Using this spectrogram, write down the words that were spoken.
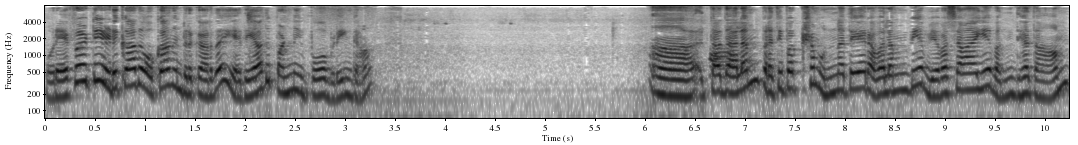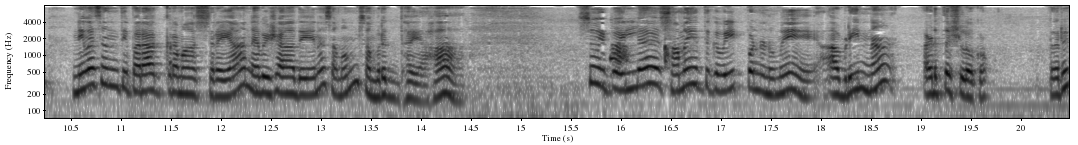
ஒரு எஃபர்ட்டே எடுக்காத உட்காந்துட்டு இருக்காருத எதையாவது பண்ணு இப்போ அப்படிங்கிறான். తదలం ప్రతిపక్షమున్నతేరవలంబ్య వ్యవసాయ వంధ్యతాం నివసంతి పరాక్రమాశ్రయా న విషాదేన సమం సమృద్ధయ ஸோ இப்போ இல்லை சமயத்துக்கு வெயிட் பண்ணணுமே அப்படின்னா அடுத்த ஸ்லோகம் ஒரு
